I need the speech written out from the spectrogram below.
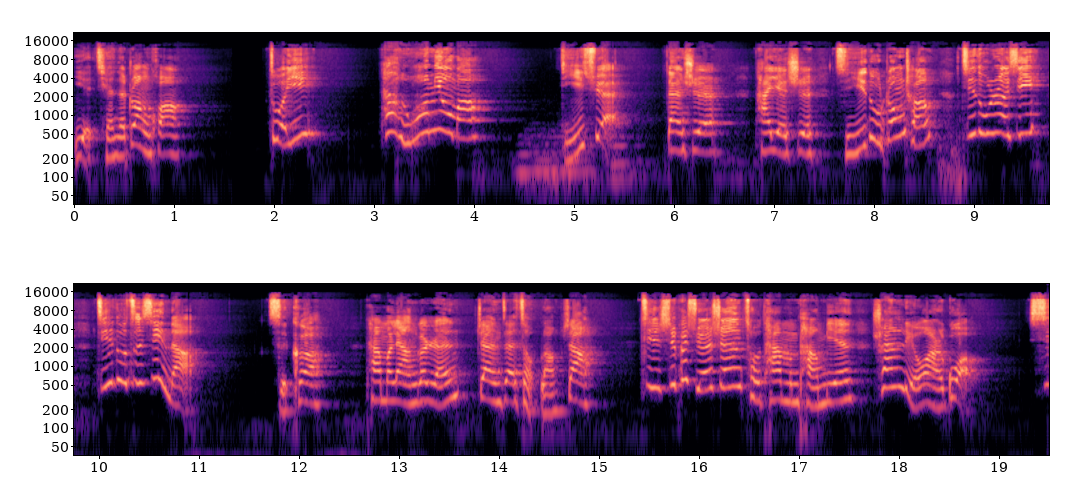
眼前的状况。佐伊，他很荒谬吗？的确，但是他也是极度忠诚、极度热心、极度自信的。此刻，他们两个人站在走廊上，几十个学生从他们旁边穿流而过，熙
